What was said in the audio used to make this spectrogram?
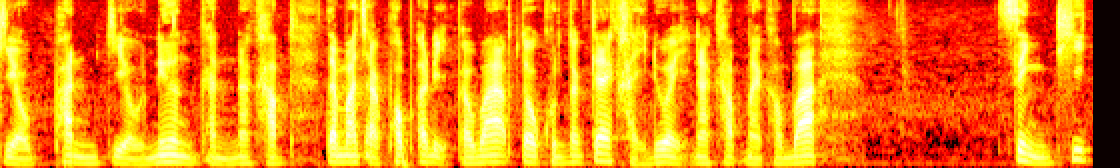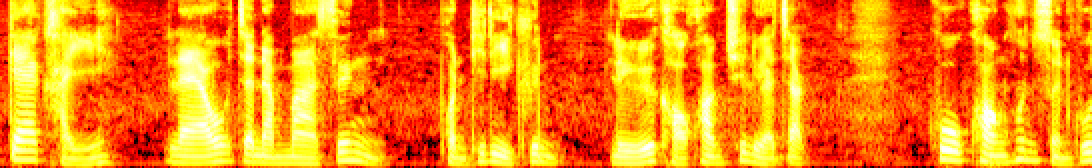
เกี่ยวพันเกี่ยวเนื่องกันนะครับ แต่มาจากภพอริแปลว่าตัวคุณต้องแก้ไขด้วยนะครับ หมายความว่า สิ่งที่แก้ไขแล้วจะนำมาซึ่งผลที่ดีขึ้น หรือขอความช่วยเหลือจากคู่ครองหุ้นส่วนคู่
